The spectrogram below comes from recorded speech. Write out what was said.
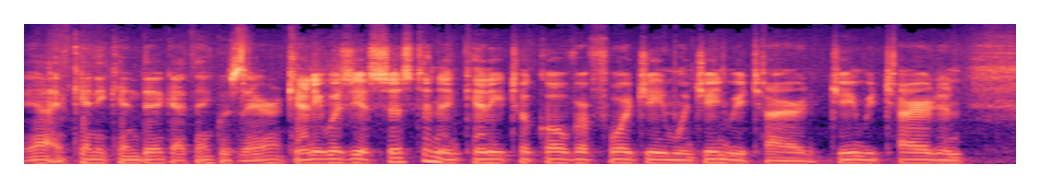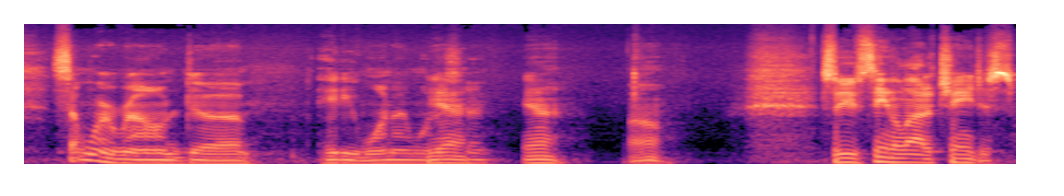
yeah. And Kenny Kindig, I think, was there. Kenny was the assistant, and Kenny took over for Gene when Gene retired. Gene retired in somewhere around uh, 81, I want Yeah. to say. Yeah. Wow. So you've seen a lot of changes.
